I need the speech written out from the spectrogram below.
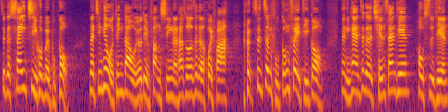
这个筛剂会不会不够？那今天我听到我有点放心了，他说这个会发，是政府公费提供。那你看这个前三天、后四天、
